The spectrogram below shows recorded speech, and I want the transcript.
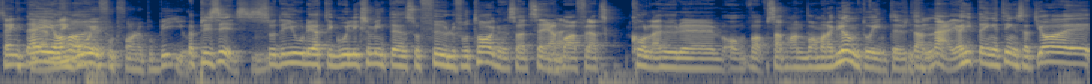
tänkt på Nej, den. Den har- går ju fortfarande på bio. Men precis, så det gjorde att det går liksom inte en så ful få tag den så att säga Nej. bara för att kolla hur, eh, så att man, vad man har glömt och inte. Utan Precis. nej, jag hittar ingenting. Så att jag, eh,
